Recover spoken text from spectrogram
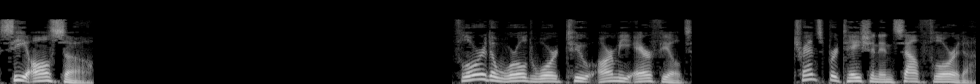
See also Florida World War II Army airfields. Transportation in South Florida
